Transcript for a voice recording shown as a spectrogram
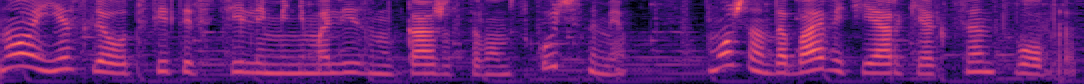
Ну а если аутфиты в стиле минимализм кажутся вам скучными, можно добавить яркий акцент в образ.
